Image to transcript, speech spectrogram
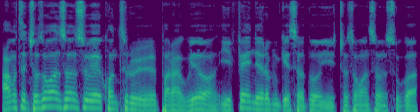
아무튼 조성환 선수의 권투를 바라고요. 이 팬 여러분께서도 이 조성환 선수가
